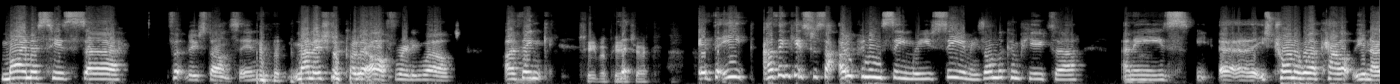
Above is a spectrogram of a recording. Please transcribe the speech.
minus his uh, footloose dancing managed to pull it off really well i think Cheaper paycheck. It, he, i think it's just that opening scene where you see him he's on the computer and he's uh, he's trying to work out, you know,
